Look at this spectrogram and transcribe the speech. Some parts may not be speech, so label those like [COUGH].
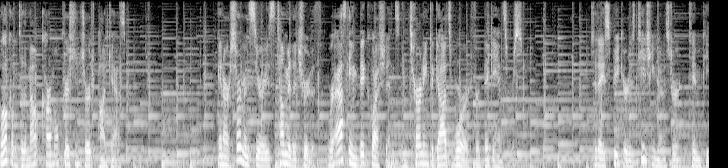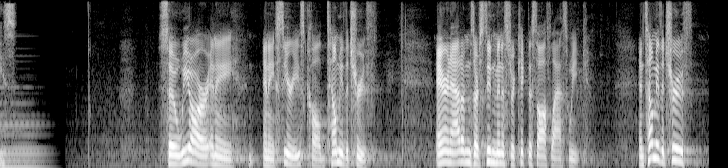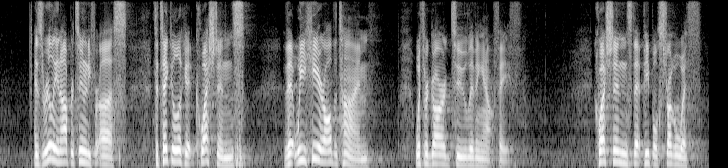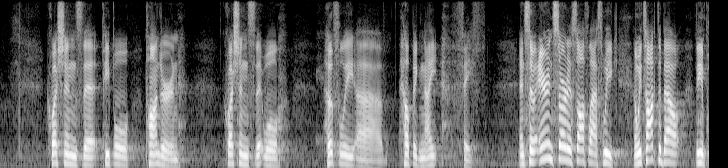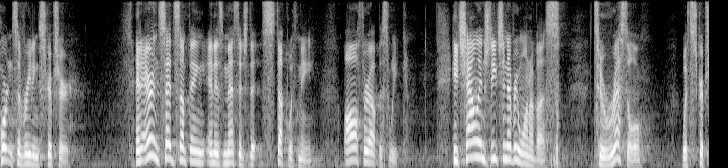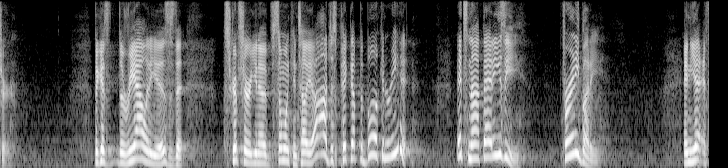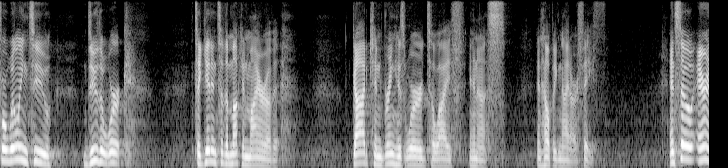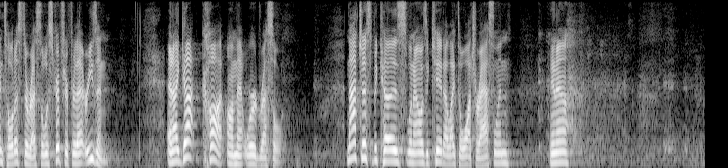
Welcome to the Mount Carmel Christian Church podcast. In our sermon series, Tell Me the Truth, we're asking big questions and turning to God's Word for big answers. Today's speaker is teaching minister Tim Peace. So, we are in a, in a series called Tell Me the Truth. Aaron Adams, our student minister, kicked this off last week. And Tell Me the Truth is really an opportunity for us to take a look at questions that we hear all the time with regard to living out faith. Questions that people struggle with, questions that people ponder, and questions that will hopefully uh, help ignite faith. And so, Aaron started us off last week, and we talked about the importance of reading Scripture. And Aaron said something in his message that stuck with me all throughout this week. He challenged each and every one of us to wrestle with Scripture. Because the reality is, is that Scripture, you know, someone can tell you, ah, oh, just pick up the book and read it. It's not that easy for anybody. And yet, if we're willing to do the work to get into the muck and mire of it, God can bring His word to life in us and help ignite our faith. And so Aaron told us to wrestle with Scripture for that reason. And I got caught on that word wrestle. Not just because when I was a kid I liked to watch wrestling, you know?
